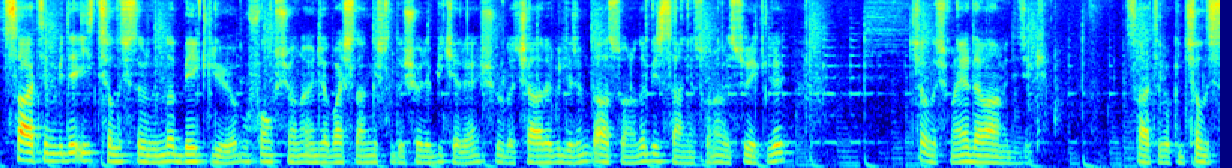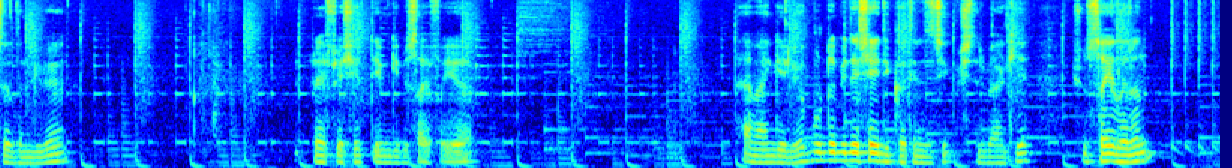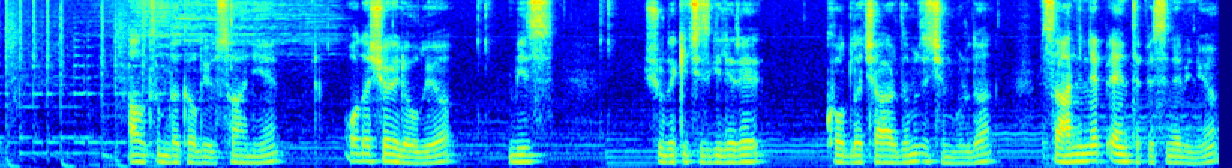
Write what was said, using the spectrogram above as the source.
Saatin bir de ilk çalıştırdığımda bekliyor. Bu fonksiyonu önce başlangıçta da şöyle bir kere şurada çağırabilirim. Daha sonra da bir saniye sonra ve sürekli çalışmaya devam edecek. Saati bakın çalıştırdığım gibi refresh ettiğim gibi sayfayı hemen geliyor. Burada bir de şey dikkatinizi çekmiştir belki. Şu sayıların altında kalıyor saniye. O da şöyle oluyor. Biz şuradaki çizgileri kodla çağırdığımız için burada sahnenin hep en tepesine biniyor.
